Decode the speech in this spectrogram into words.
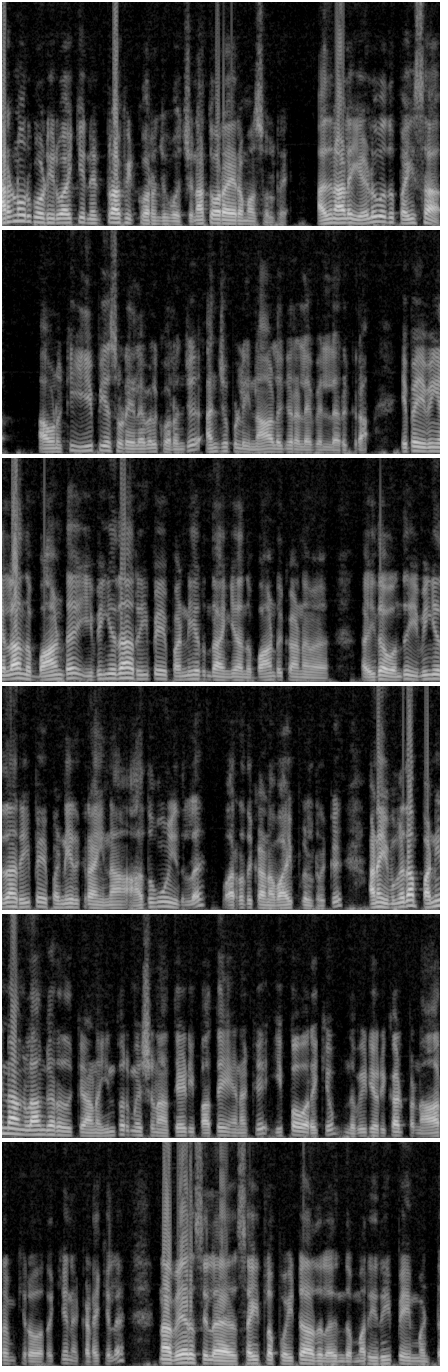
அறநூறு கோடி ரூபாய்க்கு நெட் ப்ராஃபிட் குறைஞ்சி போச்சு. நான் தோராயிரமாக சொல்கிறேன் அதனால எழுபது பைசா அவனுக்கு இபிஎஸ் உடைய லெவல் குறைஞ்சு அஞ்சு புள்ளி நாலுங்கிற லெவலில் இருக்கிறான். இப்போ இவங்க எல்லாம் அந்த பாண்டை இவங்க தான் ரீபே பண்ணியிருந்தாங்க. அந்த பாண்டுக்கான இதை வந்து இவங்க தான் ரீபே பண்ணியிருக்கிறாங்கன்னா அதுவும் இதில் வர்றதுக்கான வாய்ப்புகள் இருக்குது ஆனால் இவங்க தான் பண்ணினாங்களாங்கிறதுக்கான இன்ஃபர்மேஷன் நான் தேடி பார்த்தேன். எனக்கு இப்போ வரைக்கும் இந்த வீடியோ ரெக்கார்ட் பண்ண ஆரம்பிக்கிற வரைக்கும் எனக்கு கிடைக்கல. நான் வேறு சில சைட்டில் போயிட்டு அதில் இந்த மாதிரி ரீபேமெண்ட்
